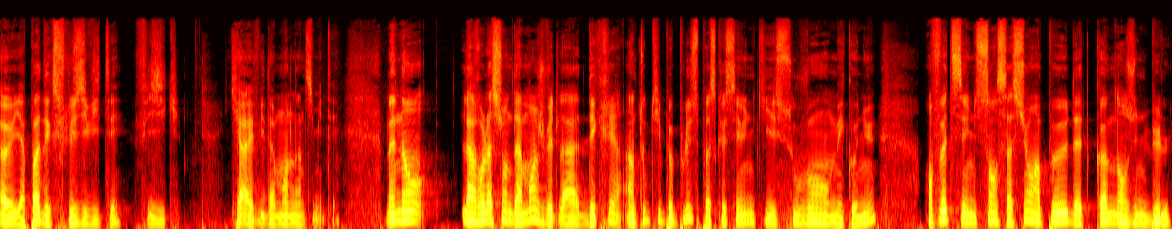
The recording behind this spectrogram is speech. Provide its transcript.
euh, il n'y a pas d'exclusivité physique. Il y a évidemment de l'intimité. Maintenant, la relation d'amant, je vais te la décrire un tout petit peu plus parce que c'est une qui est souvent méconnue. En fait, c'est une sensation un peu d'être comme dans une bulle.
